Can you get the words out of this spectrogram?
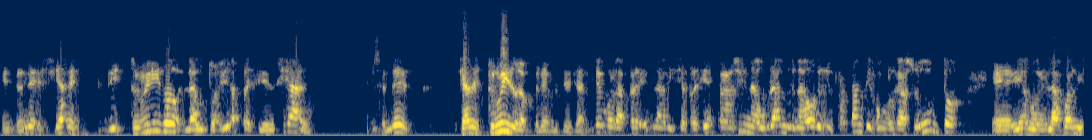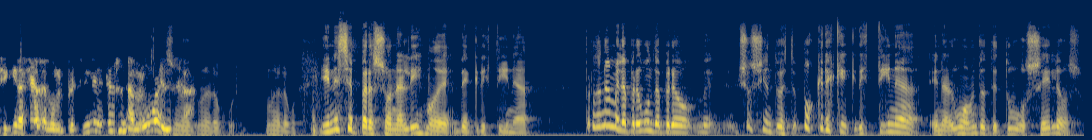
¿entendés? Se ha des- destruido la autoridad presidencial, ¿entendés? Se ha destruido la autoridad presidencial. Tengo la, pre- la vicepresidenta inaugurando una obra importante como el gasoducto, eh, digamos, en la cual ni siquiera se habla con el presidente. Es una vergüenza. Es una, una locura, una locura. Y en ese personalismo de, de Cristina, perdóname la pregunta, pero me- yo siento esto. ¿Vos crees que Cristina en algún momento te tuvo celos?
